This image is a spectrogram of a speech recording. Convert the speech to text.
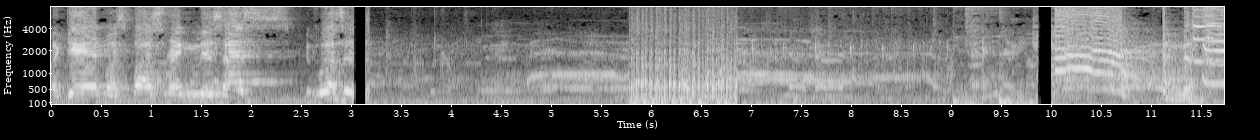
again for sponsoring this. Yes, was it? Ah!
